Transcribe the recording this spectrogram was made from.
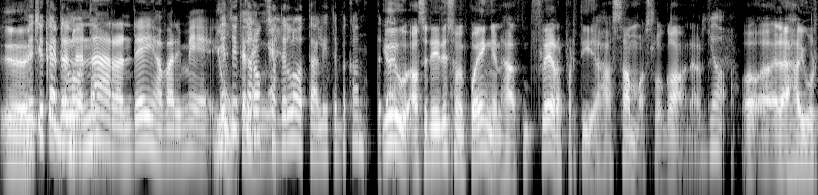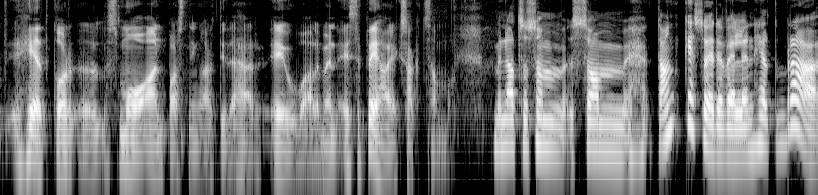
Eh, Men Jag tycker att den låter- nära dig har varit med Jag tycker också att det låter lite bekant Jo, jo, alltså det är det som är poängen här, att flera partier har samma sloganer. Ja. Och, eller har gjort helt kor- små anpassningar till det här EU-valet, men SFP har exakt samma. Men alltså som, som tanke så är det väl en helt bra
